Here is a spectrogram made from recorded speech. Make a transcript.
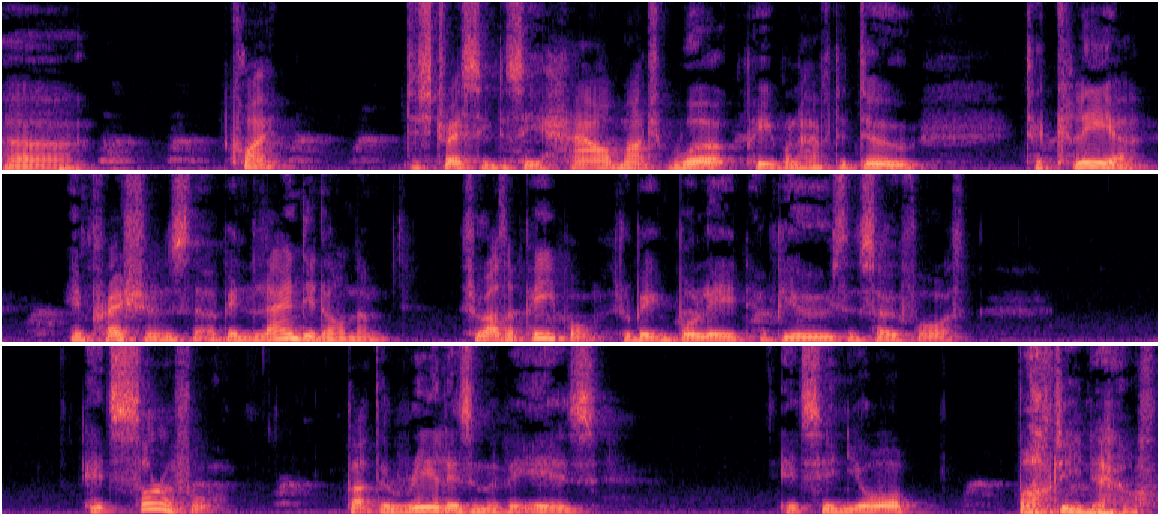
uh, quite distressing to see how much work people have to do to clear impressions that have been landed on them through other people, through being bullied, abused, and so forth. It's sorrowful, but the realism of it is it's in your body now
